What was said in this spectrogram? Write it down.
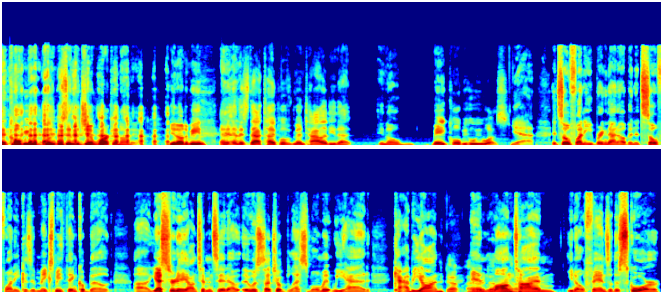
and Kobe would, was, was in the gym working on it. You know what I mean? And and it's that type of mentality that, you know, made Kobe who he was. Yeah, it's so funny you bring that up, and it's so funny because it makes me think about uh, yesterday on Tim and Sid. uh, It was such a blessed moment. We had Cabbie on, Yep, and one, long yeah. time, you know, fans of the score.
